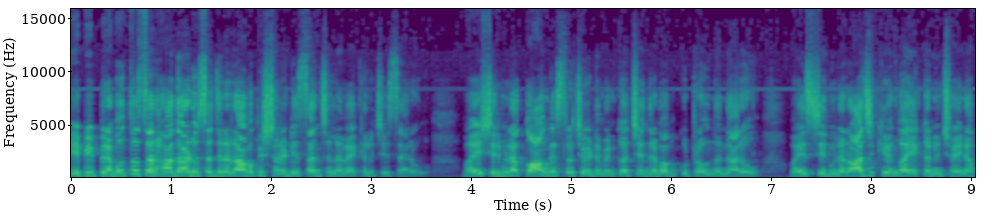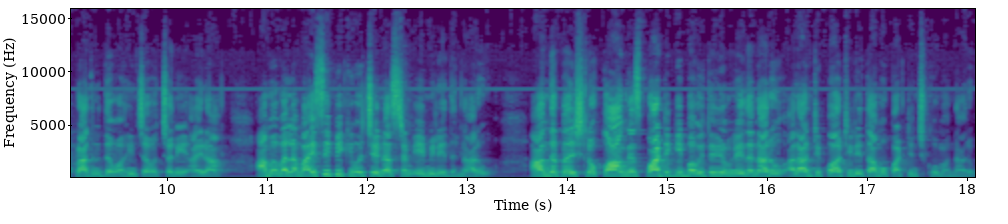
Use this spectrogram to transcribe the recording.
ఏపీ ప్రభుత్వ సలహాదారు సజ్జల రామకృష్ణారెడ్డి సంచలన వ్యాఖ్యలు చేశారు. వైఎస్ షర్మిల కాంగ్రెస్లో చేయడం వెనుక చంద్రబాబు కుట్ర ఉందన్నారు. వైఎస్ షర్మిల రాజకీయంగా ఎక్కడి నుంచి అయినా ప్రాతినిధ్యం వహించవచ్చని ఆయన ఆమె వల్ల వైసీపీకి వచ్చే నష్టం ఏమీ లేదన్నారు. ఆంధ్రప్రదేశ్లో కాంగ్రెస్ పార్టీకి భవితవ్యం లేదన్నారు. అలాంటి పార్టీని తాము పట్టించుకోమన్నారు.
